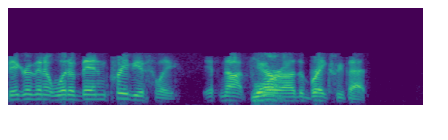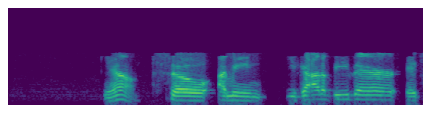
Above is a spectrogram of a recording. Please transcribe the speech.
bigger than it would have been previously, if not for Yeah. uh, the breaks we've had. Yeah. So I mean, you got to be there. It's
